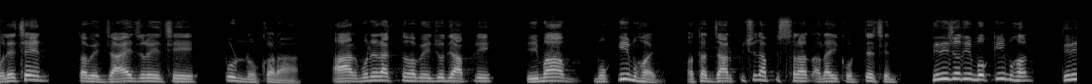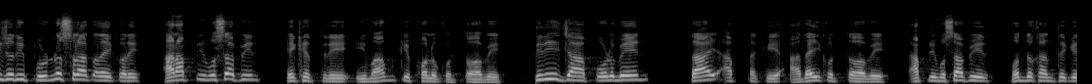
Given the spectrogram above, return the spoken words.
বলেছেন, তবে জায়েজ রয়েছে পূর্ণ করা। আর মনে রাখতে হবে, যদি আপনি ইমাম মকিম হয় অর্থাৎ যার পিছনে আপনি সালাত আদায় করতেছেন, তিনি যদি মকিম হন তিনি যদি পূর্ণ সালাত আদায় করে, আর আপনি মুসাফির, এক্ষেত্রে ইমামকে ফলো করতে হবে। তিনি যা পড়বেন, তাই আপনাকে আদায় করতে হবে। আপনি মুসাফির, মধ্যখান থেকে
